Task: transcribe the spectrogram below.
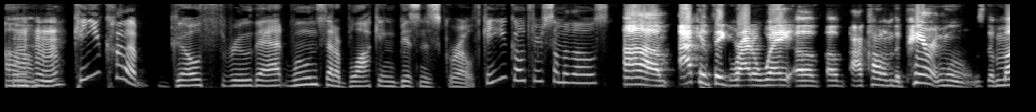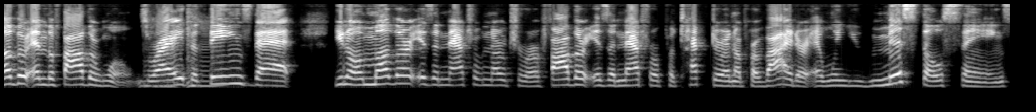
Um, Mhm. Can you kind of go through that wounds that are blocking business growth? Can you go through some of those? Um, I can think right away of of I call them the parent wounds, the mother and the father wounds, Mhm, right? The mhm. things that you know, a mother is a natural nurturer, father is a natural protector and a provider. And when you miss those things,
